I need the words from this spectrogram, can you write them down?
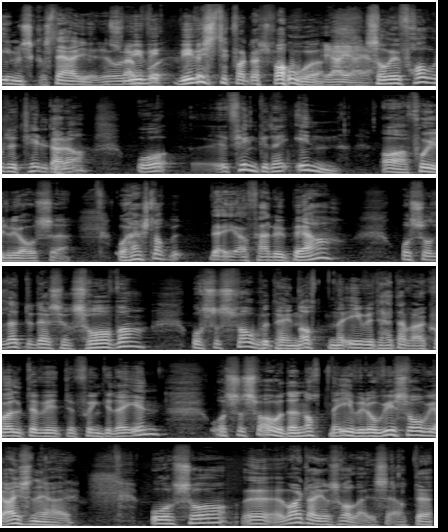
imenske steder, og vi, vi, vi visste hva det var. Ja, ja, ja. Så vi får det til der, og finke deg inn av fyljøse. Og her slapp deg å fære i bæ, og så lette de seg sova, og så sov de nottene i vidt, dette var kvölde vi funket de inn, og så sov de nottene i vidt, og vi sov i eisene her. Og så uh, var det jo såleis at uh,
